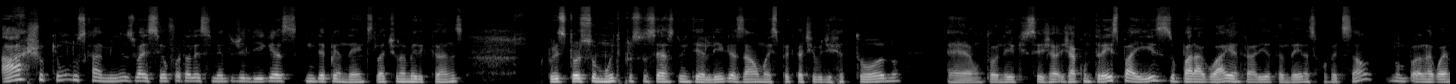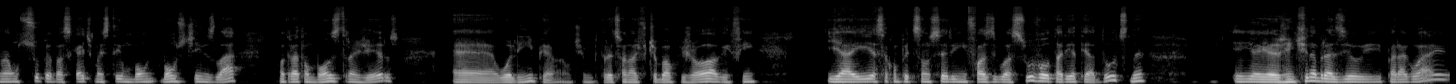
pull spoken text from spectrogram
acho que um dos caminhos vai ser o fortalecimento de ligas independentes latino-americanas. Por isso, torço muito para o sucesso do Interligas. Há uma expectativa de retorno. É um torneio que seja já com três países. O Paraguai entraria também nessa competição. O Paraguai não é um super basquete, mas tem um bom, bons times lá, contratam bons estrangeiros. É, o Olímpia, um time tradicional de futebol que joga, enfim. E aí essa competição seria em Foz do Iguaçu, voltaria a ter adultos, né? E aí Argentina, Brasil e Paraguai.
